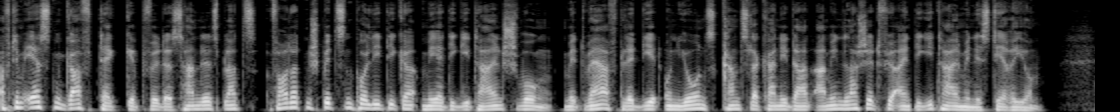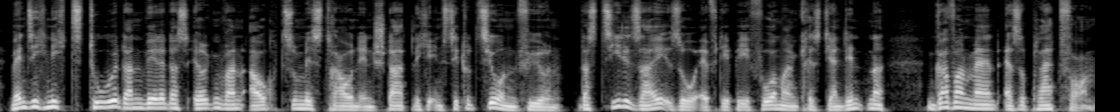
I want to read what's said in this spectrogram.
Auf dem ersten GovTech-Gipfel des Handelsblatts forderten Spitzenpolitiker mehr digitalen Schwung. Mit Werf plädiert Unionskanzlerkandidat Armin Laschet für ein Digitalministerium. Wenn sich nichts tue, dann werde das irgendwann auch zu Misstrauen in staatliche Institutionen führen. Das Ziel sei, so FDP-Vormann Christian Lindner, Government as a Platform.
